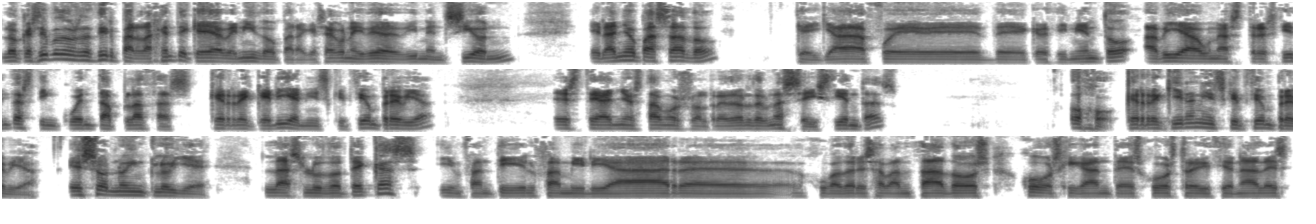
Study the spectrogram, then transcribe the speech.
lo que sí podemos decir para la gente que haya venido, para que se haga una idea de dimensión, el año pasado, que ya fue de crecimiento, había unas 350 plazas que requerían inscripción previa. Este año estamos alrededor de unas 600. Ojo, que requieran inscripción previa. Eso no incluye las ludotecas, infantil, familiar, eh, jugadores avanzados, juegos gigantes, juegos tradicionales.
